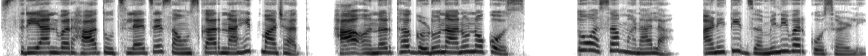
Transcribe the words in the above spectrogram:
स्त्रियांवर हात उचल्याचे संस्कार नाहीत माझ्यात. हा अनर्थ घडून आणू नकोस. तो असं म्हणाला आणि ती जमिनीवर कोसळली.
